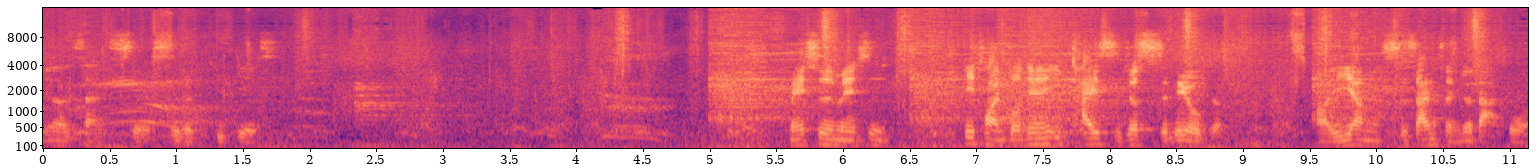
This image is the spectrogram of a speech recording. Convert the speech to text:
一二三四，四个 DPS。没事没事，一团昨天一开始就十六个，好一样十三层就打过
